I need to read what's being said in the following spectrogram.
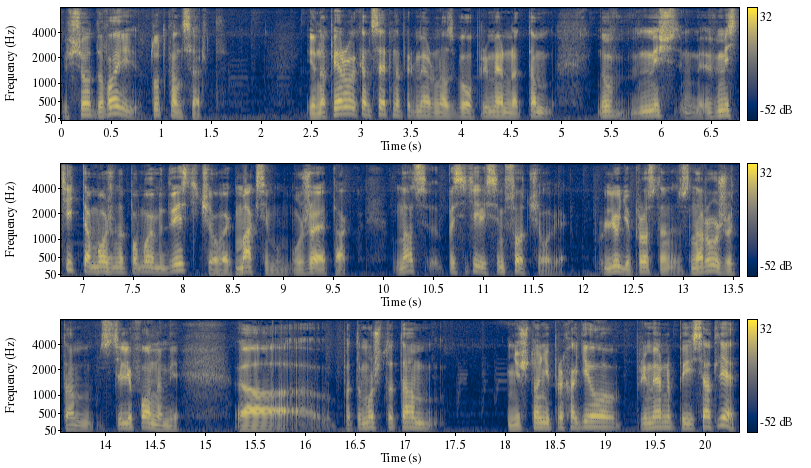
И все, давай, тут концерт. И на первый концерт, например, у нас было примерно там, ну, вместить там можно, по-моему, 200 человек максимум, уже так. Нас посетили 700 человек. Люди просто снаружи, там, с телефонами, а, потому что там ничто не проходило примерно 50 лет.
